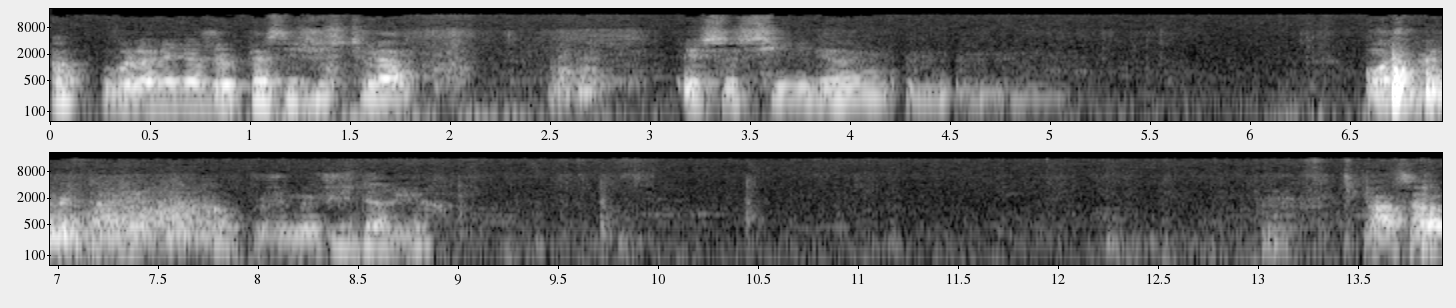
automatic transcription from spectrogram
Hop, voilà, les gars. Je vais le placer juste là. Et ceci, les gars. Ouais, je vais le mettre derrière. je vais le mettre juste derrière. Ah, ça va,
